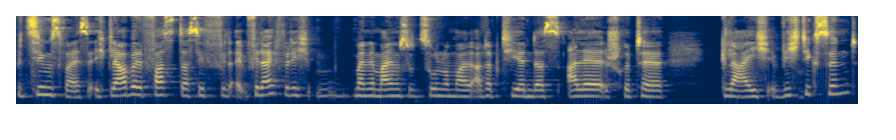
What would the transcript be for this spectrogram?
beziehungsweise ich glaube fast, dass sie vielleicht würde ich meine Meinung dazu nochmal adaptieren, dass alle Schritte gleich wichtig sind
